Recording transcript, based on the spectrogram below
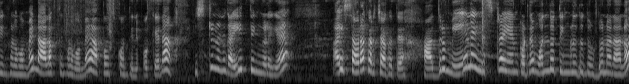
ತಿಂಗಳಿಗೊಮ್ಮೆ, ನಾಲ್ಕು ತಿಂಗಳಿಗೊಮ್ಮೆ ಹಾಕಿಸ್ಕೊತೀನಿ, ಓಕೆನಾ? ಇಷ್ಟು ನನಗೆ ಐದು ತಿಂಗಳಿಗೆ ಐದು ಸಾವಿರ ಖರ್ಚಾಗುತ್ತೆ. ಅದ್ರ ಮೇಲೆ ಎಕ್ಸ್ಟ್ರಾ ಏನು ಕೊಡ್ತೇನೆ ಒಂದು ತಿಂಗಳದ್ದು ದುಡ್ಡನ್ನ ನಾನು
